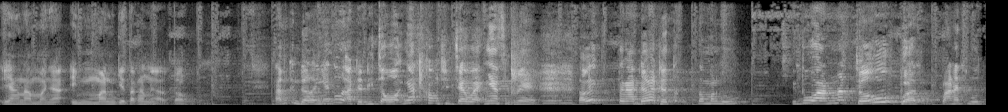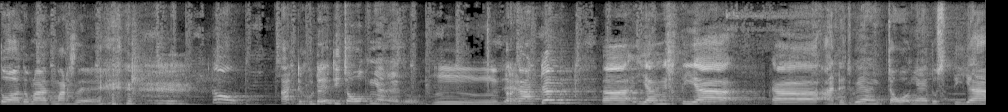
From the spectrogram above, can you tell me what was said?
yang namanya iman kita kan nggak tahu Tapi kendalanya tuh ada di cowoknya atau di ceweknya sebenarnya. Tapi terkadang ada te- temanku itu anak jauh buat planet Pluto atau planet Mars deh. tuh ada gudanya di cowoknya kayak itu. hmm ya. Terkadang eh, yang setia eh, ada juga yang cowoknya itu setia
